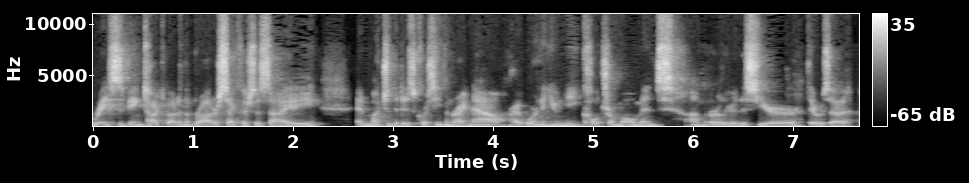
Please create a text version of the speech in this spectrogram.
race is being talked about in the broader secular society, and much of the discourse, even right now, right, we're in a unique cultural moment. Um, earlier this year, there was a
